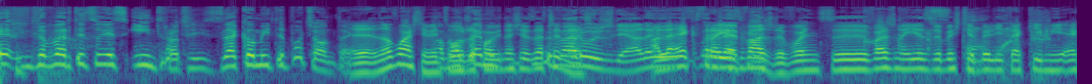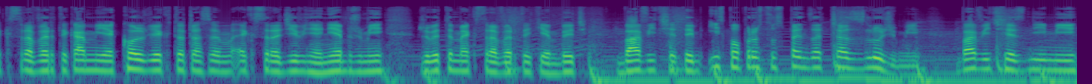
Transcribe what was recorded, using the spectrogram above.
introwertycy. introwertycu jest intro, czyli znakomity początek. E, No właśnie, więc A może potem powinno się bywa zaczynać. różnie, ale, Ale ekstra jest ważny, więc y, ważne jest, żebyście byli takimi ekstrawertykami, jakkolwiek to czasem ekstra dziwnie nie brzmi, żeby tym ekstrawertykiem być, bawić się tym i po prostu spędzać czas z ludźmi. Bawić się z nimi,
